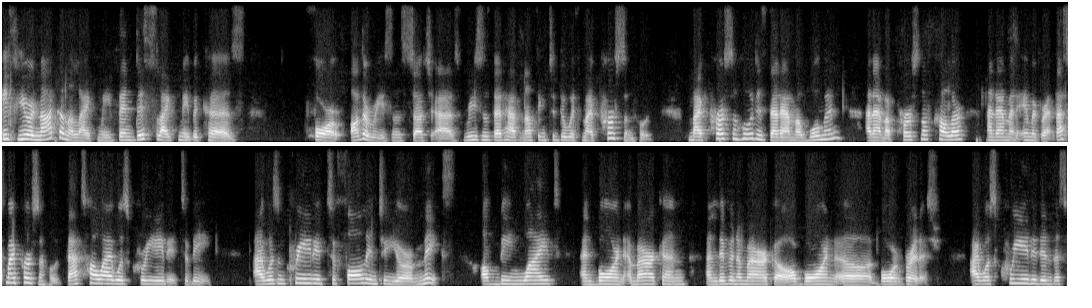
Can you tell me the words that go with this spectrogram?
If you're not going to like me, then dislike me because for other reasons, such as reasons that have nothing to do with my personhood. My personhood is that I'm a woman and I'm a person of color and I'm an immigrant. That's my personhood. That's how I was created to be. I wasn't created to fall into your mix of being white and born American and live in America or born uh, born British. I was created in this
